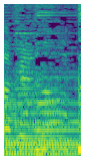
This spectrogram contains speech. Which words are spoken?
I can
